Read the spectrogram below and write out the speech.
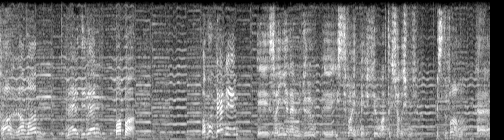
Kahraman merdiven baba. Ha bu benim. Ee, sayın Genel Müdürüm e, istifa etmek istiyorum artık çalışmayacağım. İstifa mı? He.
